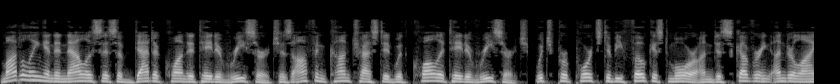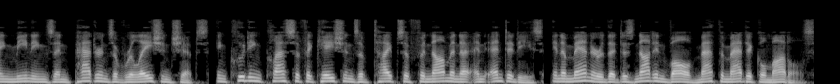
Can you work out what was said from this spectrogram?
Modeling and analysis of data quantitative research is often contrasted with qualitative research, which purports to be focused more on discovering underlying meanings and patterns of relationships, including classifications of types of phenomena and entities, in a manner that does not involve mathematical models.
